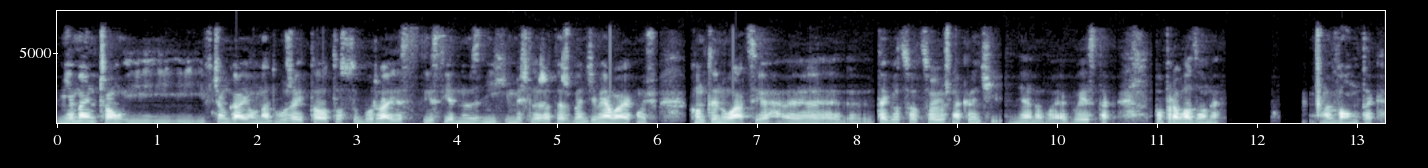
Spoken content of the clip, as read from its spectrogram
nie męczą i, i, i wciągają na dłużej, to, to Subura jest, jest jednym z nich i myślę, że też będzie miała jakąś kontynuację e, tego, co, co już nakręcili, nie? No bo jakby jest tak poprowadzony wątek.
